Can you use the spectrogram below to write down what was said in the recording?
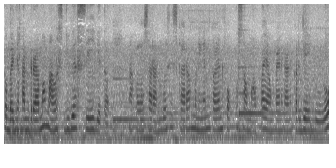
kebanyakan drama males juga sih gitu. Nah kalau saran gue sih sekarang mendingan kalian fokus sama apa yang pengen kalian kerjain dulu.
